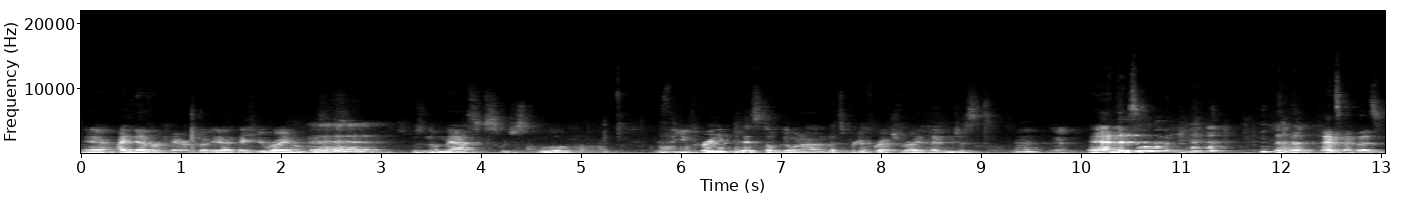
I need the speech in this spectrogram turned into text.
Yeah, I never cared, but yeah, I think you're right. There's no masks, which is cool. Is the Ukraine, that's still going on, that's pretty fresh, right? That didn't just, eh, Yeah. and that's, that's, that's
